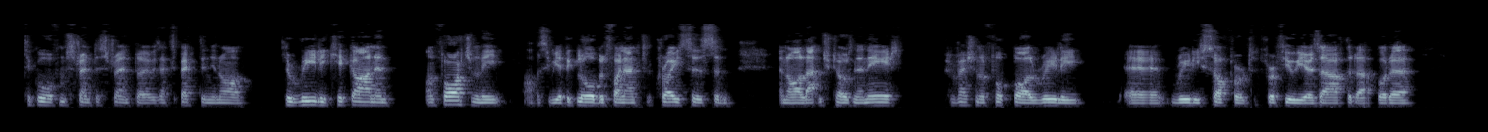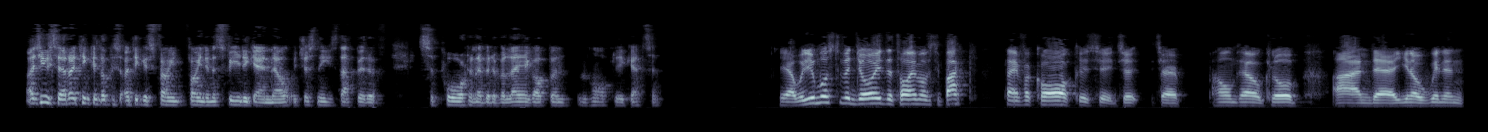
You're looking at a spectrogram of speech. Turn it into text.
to go from strength to strength. I was expecting, you know, to really kick on. And unfortunately, obviously, we had the global financial crisis and and all that in 2008. Professional football really uh, really suffered for a few years after that. But uh, as you said, I think it looks, I think it's find, finding its feet again now. It just needs that bit of support and a bit of a leg up, and, and hopefully it gets it. Yeah, well, you must have enjoyed the time, obviously, back playing for Cork. It's, it's, it's our hometown club, and uh, you know, winning. I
